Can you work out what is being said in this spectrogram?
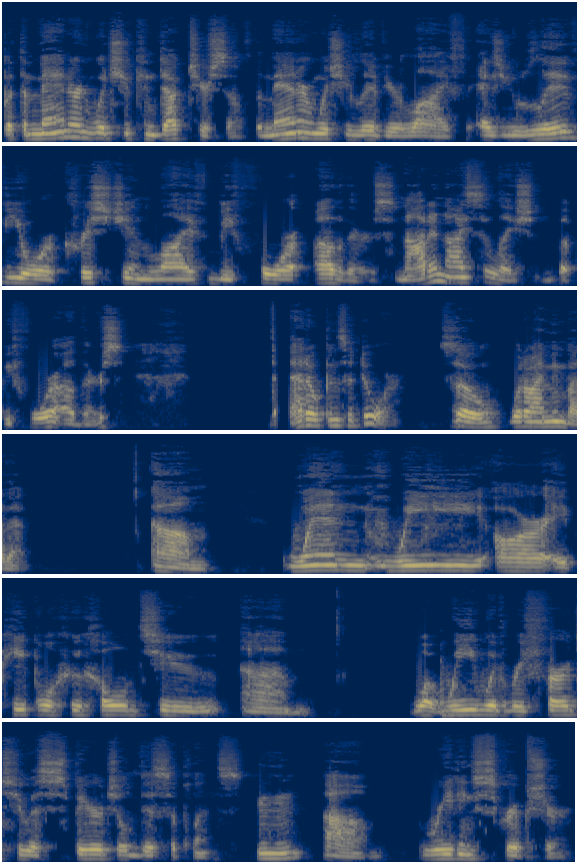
But the manner in which you conduct yourself, the manner in which you live your life, as you live your Christian life before others, not in isolation, but before others, that opens a door. So, what do I mean by that? Um, when we are a people who hold to um, what we would refer to as spiritual disciplines, mm-hmm. um, reading scripture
